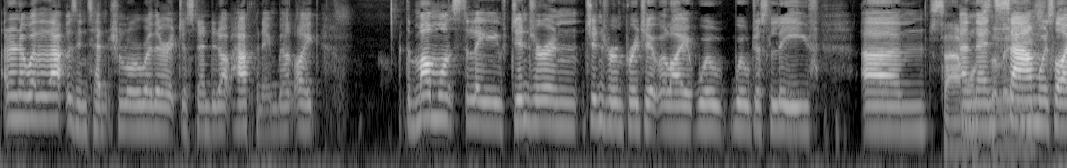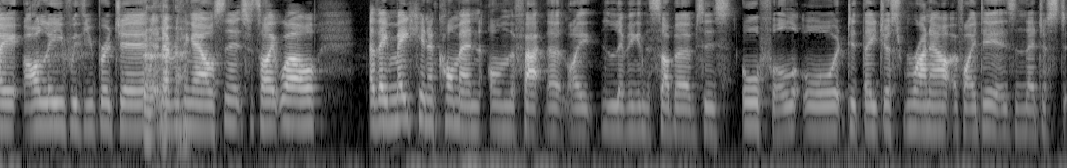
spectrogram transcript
I don't know whether that was intentional or whether it just ended up happening but like the mum wants to leave ginger and ginger and bridget were like we'll we'll just leave. Um Sam and then sam was like i'll leave with you bridget and everything else. And it's just like well are they making a comment on the fact that like living in the suburbs is awful or did they just run out of ideas and they're just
